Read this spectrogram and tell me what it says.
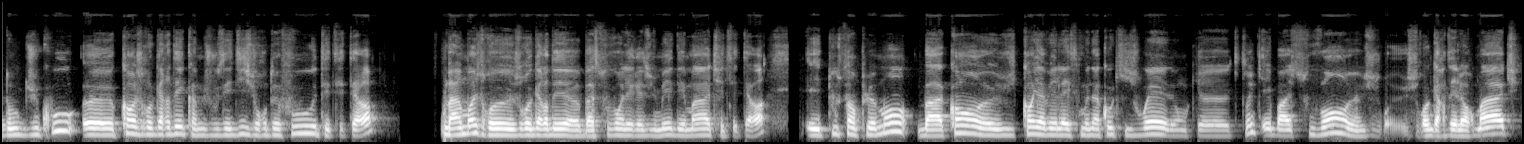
donc du coup, quand je regardais, comme je vous ai dit, jour de foot, etc. Bah moi, je, regardais bah, souvent les résumés des matchs, etc. Et tout simplement, bah, quand euh, quand il y avait l'AS Monaco qui jouait, donc euh, truc, et bah, souvent euh, je, regardais leurs matchs,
